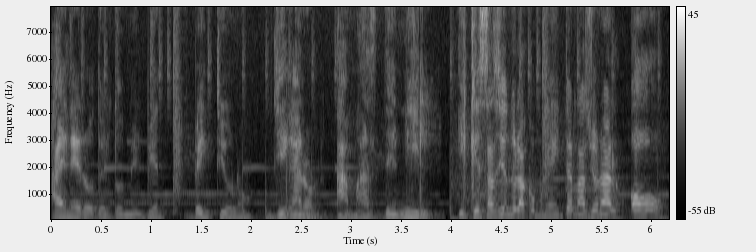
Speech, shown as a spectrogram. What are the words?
a enero del 2021 llegaron a más de mil. ¿Y qué está haciendo la comunidad internacional? Ojo,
